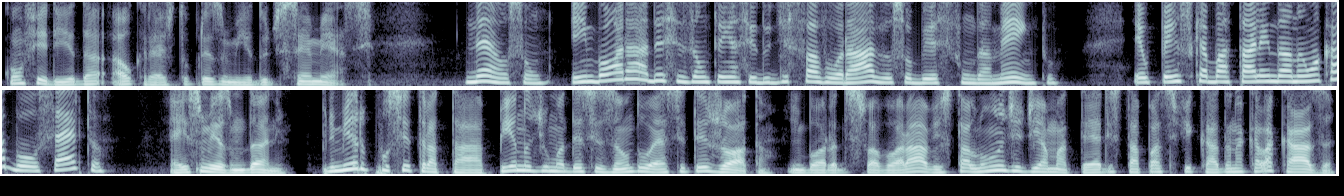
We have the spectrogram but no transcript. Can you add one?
conferida ao crédito presumido de CMS. Nelson, embora a decisão tenha sido desfavorável sob esse fundamento, eu penso que a batalha ainda não acabou, certo? É isso mesmo, Dani. Primeiro, por se tratar apenas de uma decisão do STJ, embora desfavorável, está longe de a matéria estar pacificada naquela casa,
